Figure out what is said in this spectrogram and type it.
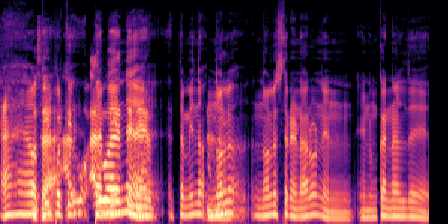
Ah, O ok, sea, porque algo- algo ha de también, tener. ah, también no, no, lo, no lo estrenaron en, en un canal de,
